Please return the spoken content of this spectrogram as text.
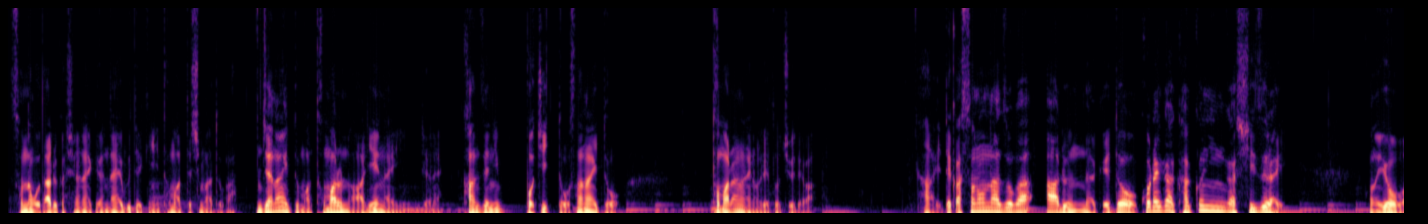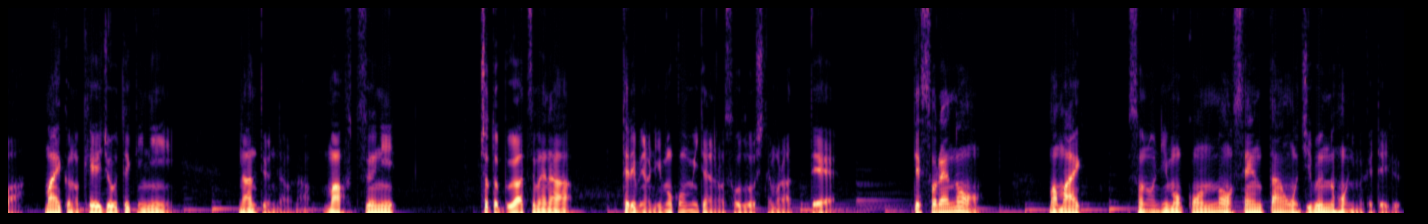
そんなことあるか知らないけど内部的に止まってしまうとか。じゃないとまあ止まるのはありえないんだよね。完全にポチッと押さないと止まらないので途中では。はい。だからその謎があるんだけど、これが確認がしづらい。この要は、マイクの形状的に、何て言うんだろうな。まあ普通に、ちょっと分厚めなテレビのリモコンみたいなのを想像してもらってでそれの、まあ、前そのリモコンの先端を自分の方に向けている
